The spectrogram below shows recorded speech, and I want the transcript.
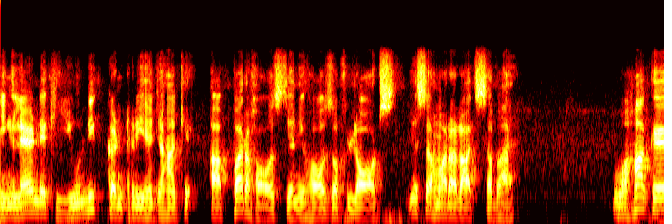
इंग्लैंड एक यूनिक कंट्री है जहाँ के अपर हाउस यानी हाउस ऑफ़ लॉर्ड्स जैसे हमारा राज्यसभा है। वहाँ के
